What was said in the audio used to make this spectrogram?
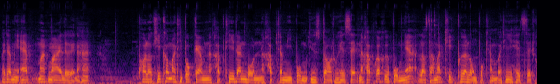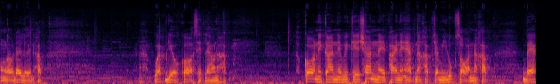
ก็จะมีแอปมากมายเลยนะฮะ พอเราคลิกเข้ามาที่โปรแกรมนะครับ ที่ด้านบนนะครับ จะมีปุ่ม install to headset นะครับ ก็คือปุ่มเนี้ยเราสามารถคลิกเพื่อลงโปรแกรมไปที่ headset ของเราได้เลยนะครับเว็บเดียวก็เสร็จแล้วนะครับ แล้วก็ในการ navigation ในภายในแอปนะครับ จะมีลูกศรนะครับ back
